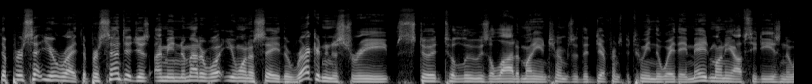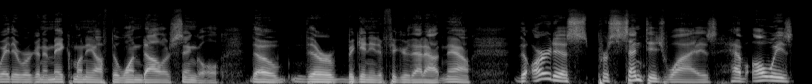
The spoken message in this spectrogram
The percent, you're right. The percentages. I mean, no matter what you want to say, the record industry stood to lose a lot of money in terms of the difference between the way they made money off CDs and the way they were going to make money off the one dollar single. Though they're beginning to figure that out now. The artists, percentage wise, have always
